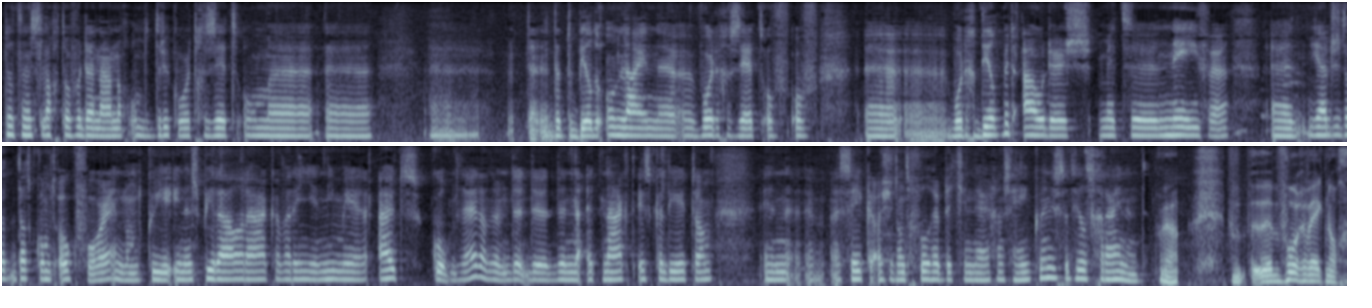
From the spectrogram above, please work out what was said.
Dat een slachtoffer daarna nog onder druk wordt gezet om... dat de beelden online uh, worden gezet of, of uh, worden gedeeld met ouders, met neven. ja, dus dat, dat komt ook voor. En dan kun je in een spiraal raken waarin je niet meer uitkomt. Hè? Dat de, de, de, het naakt escaleert dan. En zeker als je dan het gevoel hebt dat je nergens heen kunt, is dat heel schrijnend. Ja. We hebben vorige week nog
